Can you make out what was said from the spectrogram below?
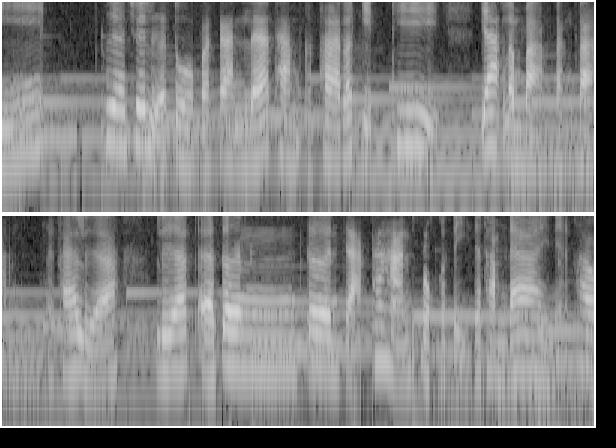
นี้ เพื่อช่วยเหลือตัวประกันและทำกับภารกิจที่ยากลำบากต่างๆนะคะเหลือเหลือเกินเกินจากทหารปกติจะทำได้เนี่ยเขา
